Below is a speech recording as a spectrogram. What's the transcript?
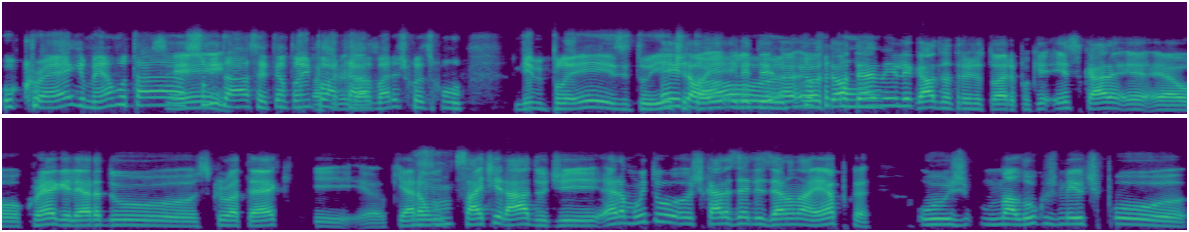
o Craig mesmo tá Sim, sumidaço. Ele tentou tá emplacar sumidaço. várias coisas com gameplays e Twitch então, e tal. Ele tem, eu tô tão... até meio ligado na trajetória, porque esse cara, é, é, o Craig, ele era do Screw Attack, que, que era um uhum. site irado de... Era muito... Os caras, eles eram na época os malucos meio tipo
